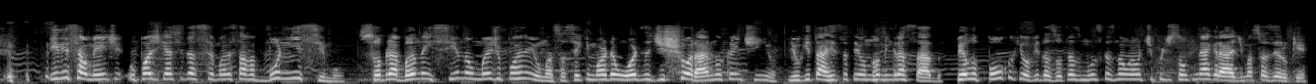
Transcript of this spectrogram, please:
Inicialmente, o podcast dessa semana estava boníssimo. Sobre a banda em si, não manjo porra nenhuma, só sei que Modern Words é de chorar no cantinho. E o guitarrista tem um nome engraçado. Pelo pouco que ouvi das outras músicas, não é um tipo de som que me agrade, mas fazer o quê?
